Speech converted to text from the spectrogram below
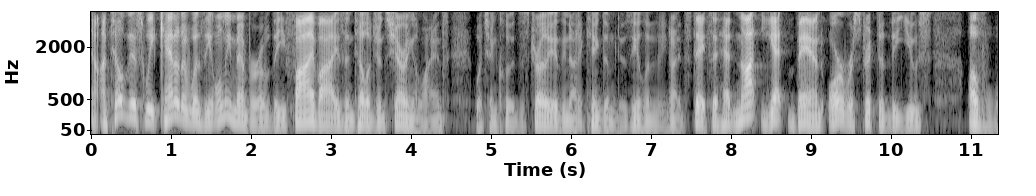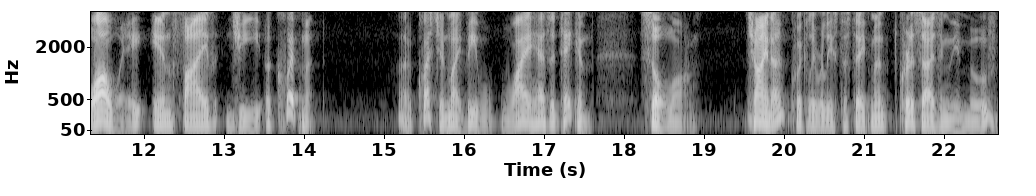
Now, until this week, Canada was the only member of the Five Eyes Intelligence Sharing Alliance, which includes Australia, the United Kingdom, New Zealand, and the United States, that had not yet banned or restricted the use of Huawei in 5G equipment. The question might be why has it taken so long? China quickly released a statement criticizing the move,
